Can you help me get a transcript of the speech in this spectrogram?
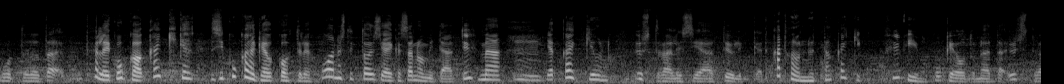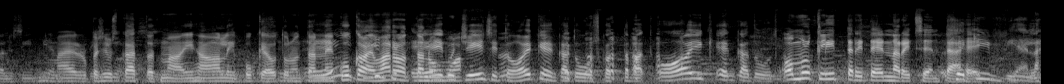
Mutta tota, täällä ei kukaan, kaikki käy, siis kukaan käy kohtele huonosti toisia eikä sano mitään tyhmää. Mm. Ja kaikki on ystävällisiä ja tyylikkäitä. Kato nyt, nämä on kaikki hyvin pukeutuneita, ystävällisiä miehiä. Mä rupesin just katsoa, että mä oon ihan alipukeutunut tänne. Ei, kukaan ei varoittanut ei, mua. kun jeansit on oikein katuuskottavat, oikein katuuskottavat. On mulla glitteritennarit sentään, hei. Sekin vielä.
